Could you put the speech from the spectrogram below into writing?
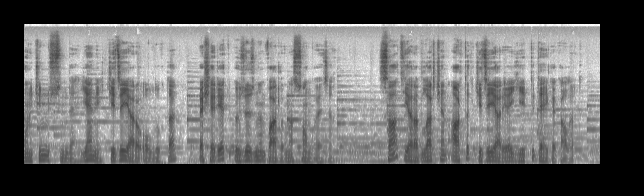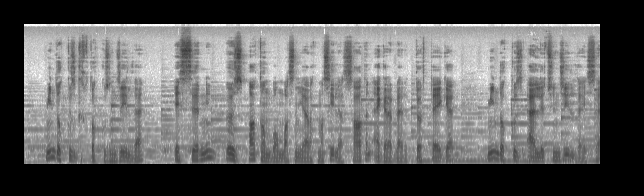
12-nin üstündə, yəni gecə yarı olduqda bəşəriyyət öz-özünün varlığına son qoyacaq. Saat yaradılarkən artıq gecə yarıya 7 dəqiqə qalırdı. 1949-cu ildə SSR-nin öz atom bombasını yaratması ilə saatın əqrəbləri 4 dəqiqə, 1953-cü ildə isə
